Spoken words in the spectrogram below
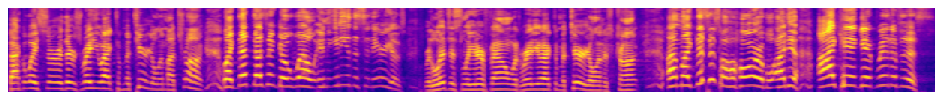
back away, sir, there's radioactive material in my trunk. Like that doesn't go well in any of the scenarios. Religious leader found with radioactive material in his trunk. I'm like, this is a horrible idea. I can't get rid of this.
